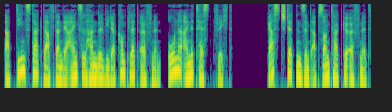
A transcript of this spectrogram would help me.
Ab Dienstag darf dann der Einzelhandel wieder komplett öffnen, ohne eine Testpflicht. Gaststätten sind ab Sonntag geöffnet,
